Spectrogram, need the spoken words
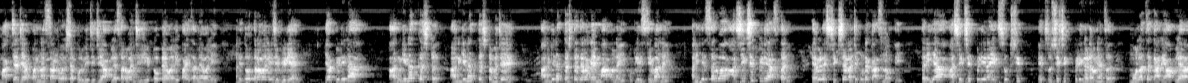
मागच्या ज्या पन्नास साठ वर्षापूर्वीची जी आपल्या सर्वांची जी टोप्यावाली पायजाम्यावाली आणि धोत्रावाली जी पिढी आहे या पिढीला अनगिनत कष्ट अनगिनत कष्ट म्हणजे अनगिनत कष्ट त्याला काही माप नाही कुठली सीमा नाही. आणि हे सर्व अशिक्षित पिढी असताना त्यावेळेस शिक्षणाची कुठे कास नव्हती. तरी ह्या अशिक्षित पिढीनं एक सुशिक्षित एक सुशिक्षित पिढी घडवण्याचं मोलाचं कार्य आपल्या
